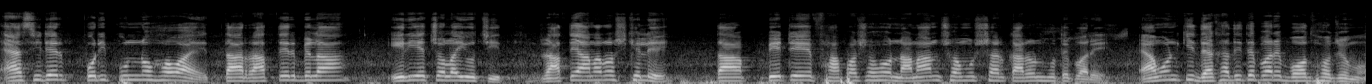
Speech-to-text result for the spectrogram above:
অ্যাসিডের পরিপূর্ণ হওয়ায় তা রাতের বেলা এড়িয়ে চলাই উচিত। রাতে আনারস খেলে তা পেটে ফাঁপাসহ নানান সমস্যার কারণ হতে পারে। এমনকি দেখা দিতে পারে বদহজমও।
